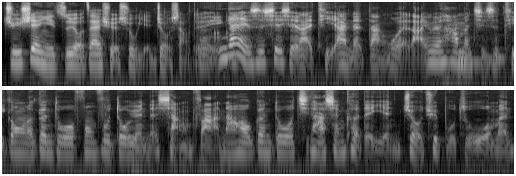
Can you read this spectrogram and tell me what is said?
局限于只有在学术研究上。对，应该也是谢谢来提案的单位啦，因为他们其实提供了更多丰富多元的想法，然后更多其他深刻的研究，去补足我们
